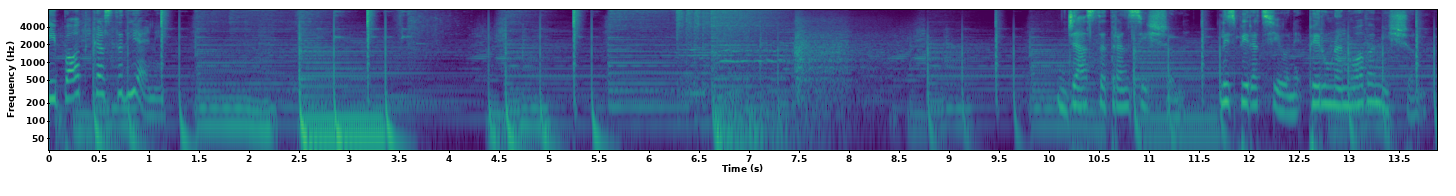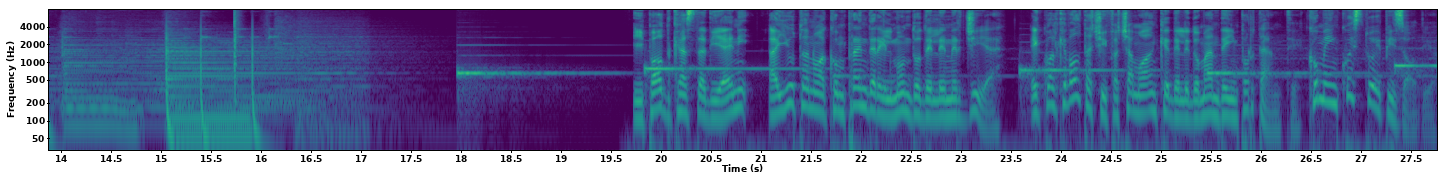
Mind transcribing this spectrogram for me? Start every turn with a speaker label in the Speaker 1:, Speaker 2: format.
Speaker 1: I podcast di Eni. Just Transition, l'ispirazione per una nuova mission.
Speaker 2: I podcast di Eni aiutano a comprendere il mondo dell'energia e qualche volta ci facciamo anche delle domande importanti, come in questo episodio.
